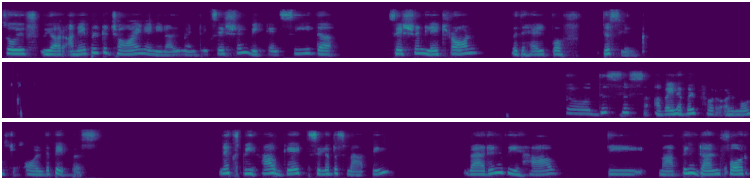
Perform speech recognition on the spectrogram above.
So if we are unable to join any live mentoring session, we can see the session later on with the help of this link. So this is available for almost all the papers. Next, we have GATE syllabus mapping, wherein we have the mapping done for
